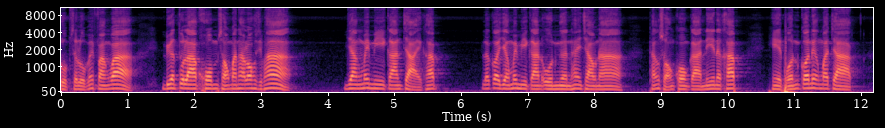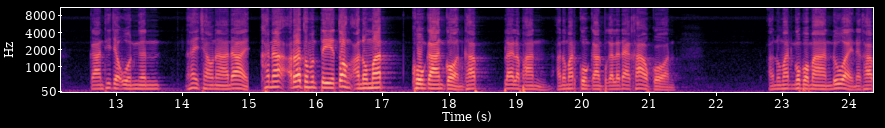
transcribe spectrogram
รุปสรุปให้ฟังว่า เดือนตุลาคม 2565 ยังไม่มีการจ่ายครับ แล้วก็ยังไม่มีการโอนเงินให้ชาวนา ทั้งสองโครงการนี้นะครับ เหตุผลก็เนื่องมาจากการที่จะโอนเงินให้ชาวนาได้ คณะรัฐมนตรีต้องอนุมัติโครงการก่อนครับไร่ละพันอนุมัติโครงการประกันรายได้ข้าวก่อน อนุมัติงบประมาณด้วยนะครับ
